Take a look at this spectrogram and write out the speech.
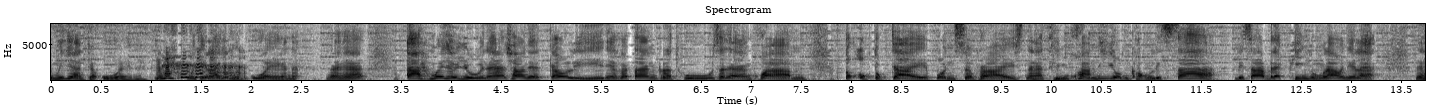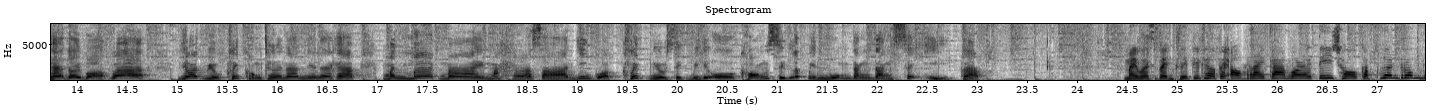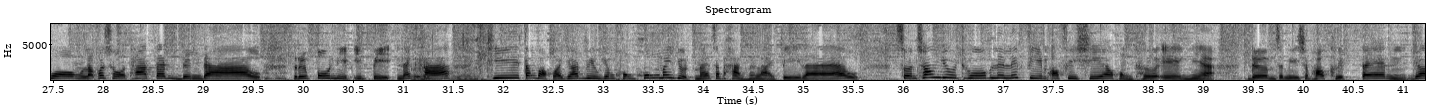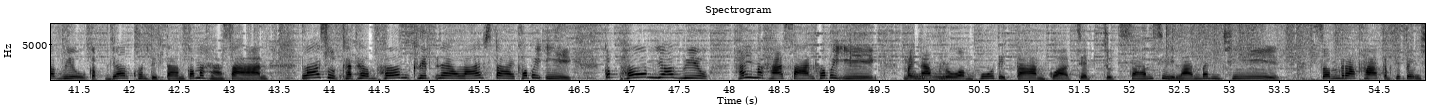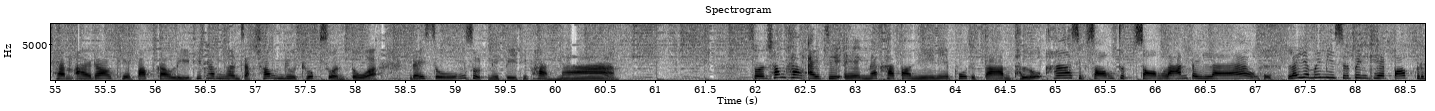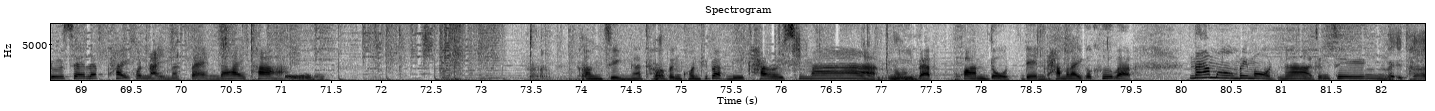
คือไม่อยากจะอวยนะพูดทีไรก็เหมือนอวยกันนะนะฮะอะเมื่ออยู่ๆนะฮะชาวเน็ตเกาหลีเนี่ยก็ตั้งกระทู้แสดงความตกอกตกใจปนเซอร์ไพรส์นะฮะถึงความนิยมของลิซ่าลิซ่าแบล็คพิงของเราเนี่ยแหละนะฮะโดยบอกว่ายอดวิวคลิปของเธอนั้นเนี่ยนะครับ มันมากมายมหาศาลยิ่งกว่าคลิปมิวสิกวิดีโอของศิลปินวงดังๆเสียอีกครับ ไม่ว่าจะเป็นคลิปที่เธอไปออกรายการวาไรตี้โชว์กับเพื่อนร่วมวง แล้วก็โชว์ท่าเต้นดึงดาว หรือปูหนีบอีปินะคะเออจำได้ที่ต้องบอกว่ายอดวิวยังคงพุ่งไม่หยุดแม้จะผ่านมาหลายปีแล้ว ส่วนช่อง YouTube Lily Film Official ของเธอเองเนี่ย เดิมจะมีเฉพาะคลิปเต้น ยอดวิวกับยอดคนติดตามก็มหาศาล ล่าสุดค่ะเธอเพิ่มคลิปแนวไลฟ์สไตล์เข้าไปอีก ก็เพิ่มยอดวิวให้มหาศาลเข้าไปอีก ไม่นับรวมผู้ติดตามกว่า 7.34 ล้านบัญชี สมราคากับที่เป็นแชมป์ไอดอลเคป๊อปเกาหลีที่ทำเงินจากช่อง YouTube ส่วนตัว ได้สูงสุดในปีที่ผ่านมา ส่วนช่องทาง IG เองนะคะ ตอนนี้นี่ผู้ติดตามทะลุ 52.2 ล้านไปแล้ว และยังไม่มีศิลปินเคป๊อปหรือเซเลบไทยคนไหนมาแซงได้ค่ะโอ้โหอ่าเอาจริงๆนะเธอเป็นคนที่แบบมีคาริสมาถูกต้องมีแบบความโดดเด่นทำอะไรก็คือแบบน่ามองไปหมดนะจริง ๆ และไอ้ท่า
